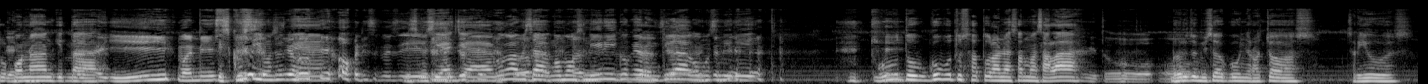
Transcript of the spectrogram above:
teleponan nah, kita. Ih manis. Diskusi maksudnya. Yo, yo, diskusi. Diskusi aja. Gue nggak bisa ngomong sendiri gue kayak orang gila ngomong sendiri gue butuh gue butuh satu landasan masalah. Gitu. Oh. baru tuh bisa gue nyerocos. Serius.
